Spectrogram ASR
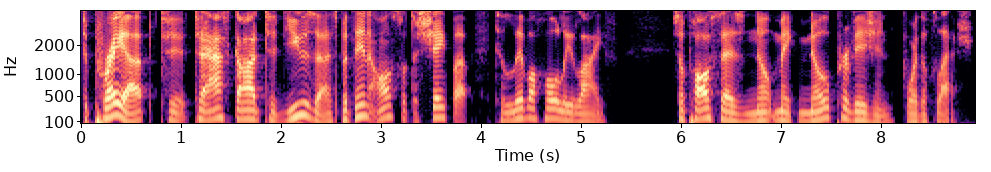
to pray up, to, to ask God to use us, but then also to shape up, to live a holy life. So Paul says, no, make no provision for the flesh.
